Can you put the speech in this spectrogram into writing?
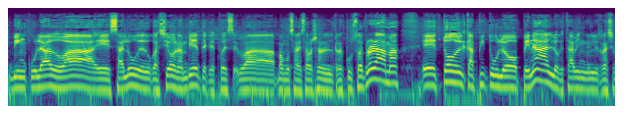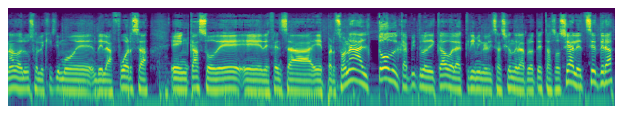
vinculado a eh, salud, educación, ambiente, que después va, vamos a desarrollar en el recurso del programa, eh, todo el capítulo penal, lo que está relacionado al uso legítimo de, la fuerza en caso de eh, defensa personal, todo el capítulo dedicado a la criminalización de la protesta social, etcétera,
